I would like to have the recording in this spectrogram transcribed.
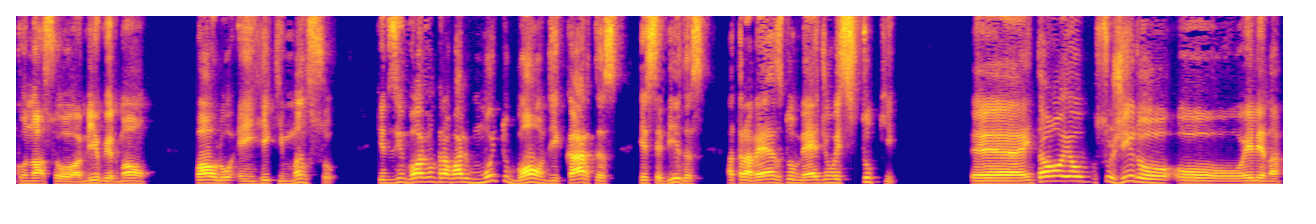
com nosso amigo e irmão Paulo Henrique Manso, que desenvolve um trabalho muito bom de cartas recebidas através do médium Stuck. É, então, eu sugiro, oh, Helena,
